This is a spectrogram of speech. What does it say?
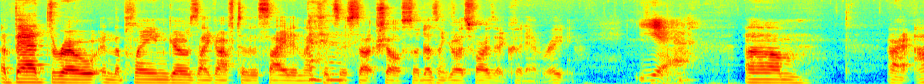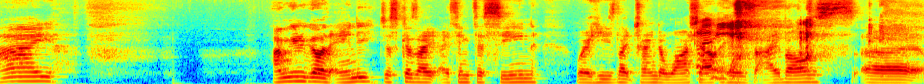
a bad throw, and the plane goes like off to the side and like hits a shelf, so it doesn't go as far as it could have, right? Yeah. Um, all right, I I'm gonna go with Andy just because I I think the scene where he's like trying to wash Oh, out yeah. his eyeballs, uh,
